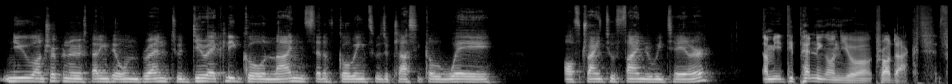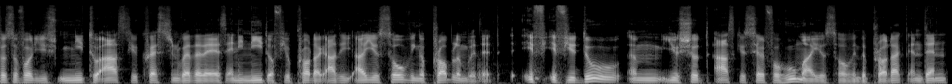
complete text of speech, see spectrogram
new entrepreneur starting their own brand to directly go online instead of going through the classical way of trying to find a retailer? I mean, depending on your product, first of all, you need to ask your question whether there's any need of your product. Are, are you solving a problem with it? If, if you do, um, you should ask yourself for whom are you solving the product, and then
